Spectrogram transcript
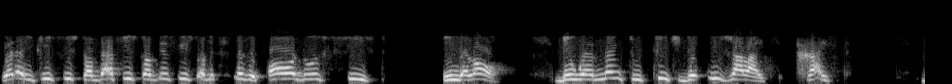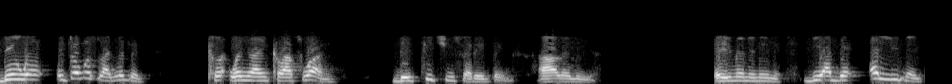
whether you keep Feast of that, Feast of this, Feast of this. Listen, all those feasts in the law, they were meant to teach the Israelites Christ. They were, it's almost like, listen, when you are in class one, they teach you certain things. Hallelujah. Amen and amen. They are the element,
